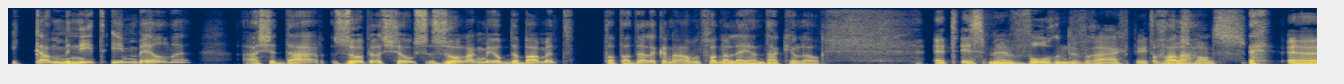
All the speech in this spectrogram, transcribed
ik kan me niet inbeelden, als je daar zoveel shows zo lang mee op de bam bent, dat dat elke avond van een leien dakje loopt. Het is mijn volgende vraag, Peter Voilà. Bosmans. Eh,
